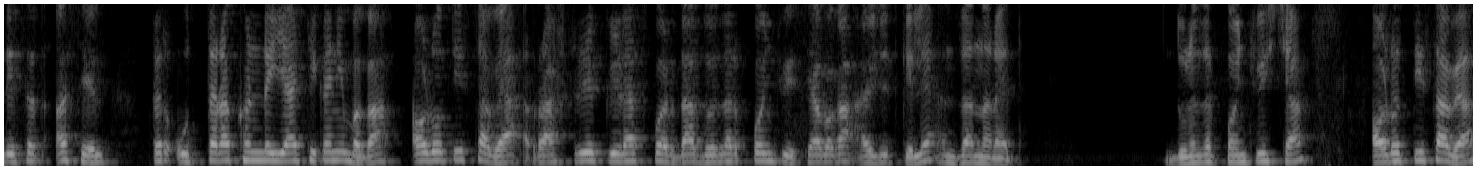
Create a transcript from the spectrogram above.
दिसत असेल तर उत्तराखंड या ठिकाणी बघा अडोतीसाव्या राष्ट्रीय क्रीडा स्पर्धा दोन हजार पंचवीस या बघा आयोजित केल्या जाणार आहेत. दोन हजार पंचवीसच्या अडोतीसाव्या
